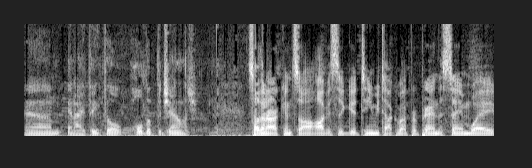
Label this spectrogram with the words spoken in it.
um, and I think they'll hold up the challenge. Southern Arkansas, obviously a good team. You talk about preparing the same way.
